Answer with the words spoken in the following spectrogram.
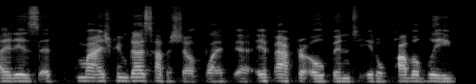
it is uh, my ice cream does have a shelf life. If after opened, it'll probably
